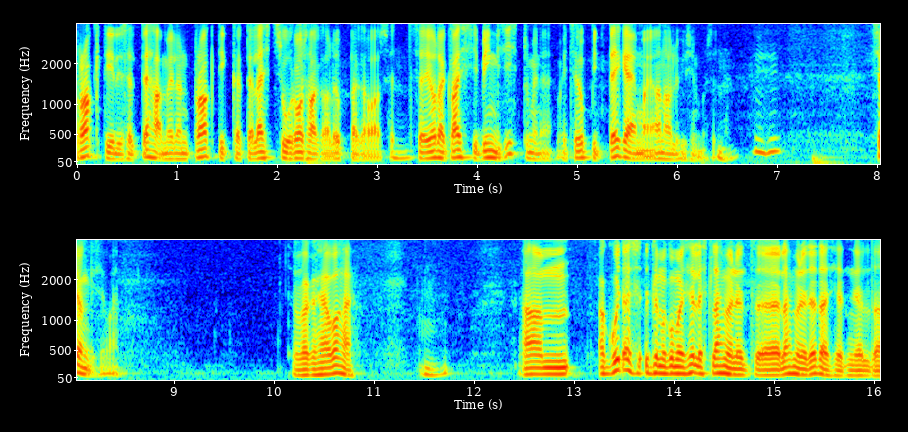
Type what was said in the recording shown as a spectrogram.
praktiliselt teha, meil on praktikatel hästi suur osakaal õppekavas, et see ei ole klassipingis istumine, vaid sa õpid tegema ja analüüsima seda mm. -hmm see ongi see vahe. see on väga hea vahe mm. -hmm. Um, aga kuidas, ütleme, kui me sellest lähme nüüd, lähme nüüd edasi, et nii-öelda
